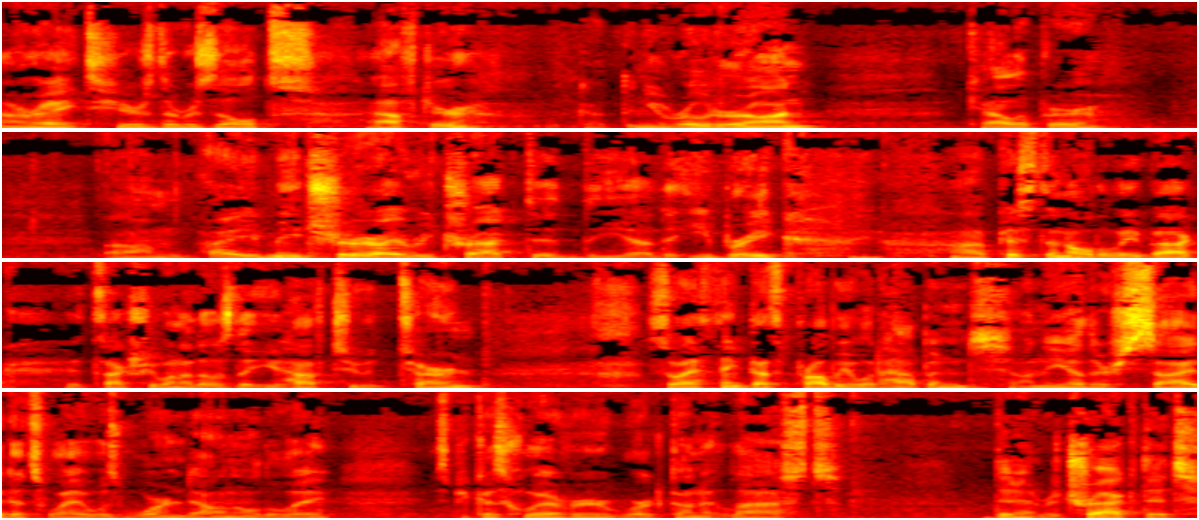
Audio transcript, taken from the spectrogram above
All right, here's the results after. Got the new rotor on, caliper. Um, I made sure I retracted the, uh, the e-brake uh, piston all the way back. It's actually one of those that you have to turn. So I think that's probably what happened on the other side. That's why it was worn down all the way. It's because whoever worked on it last didn't retract it.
